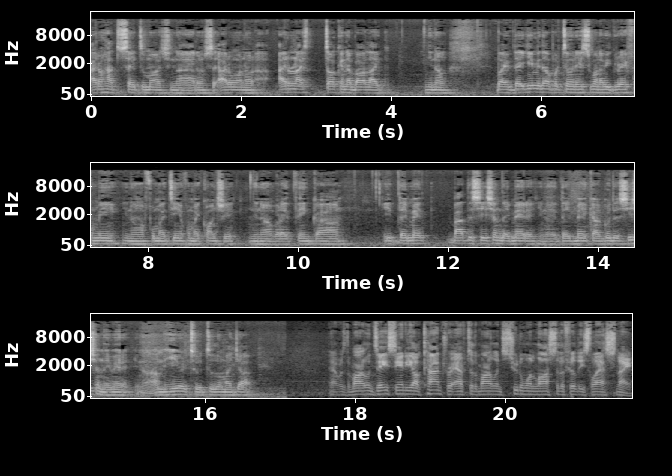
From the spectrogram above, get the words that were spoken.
I don't have to say too much, you know. I don't say, I don't want to, I don't like talking about like, you know, but if they give me the opportunity, it's gonna be great for me, you know, for my team, for my country, you know. But I think uh, if they made bad decision, they made it. You know, if they make a good decision, they made it. You know, I'm here to, to do my job. That was the Marlins ace, Sandy Alcantara, after the Marlins 2 1 loss to the Phillies last night.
